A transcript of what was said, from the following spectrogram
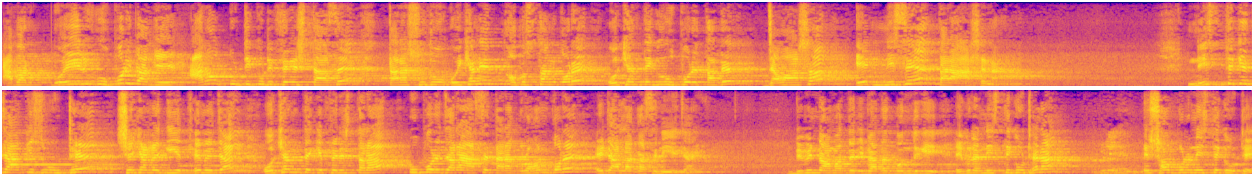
আবার ওইর উপরিভাগে আরও কোটি কোটি ফেরিস্তা আছে, তারা শুধু ওইখানে অবস্থান করে, ওইখান থেকে উপরে তাদের যাওয়া আসা, এর নিচে তারা আসে না। নিচ থেকে যা কিছু উঠে, সেখানে গিয়ে থেমে যায়, ওইখান থেকে ফেরিস্তারা উপরে যারা আছে, তারা গ্রহণ করে, এটা আল্লাহর কাছে নিয়ে যায়। বিভিন্ন আমাদের ইবাদত বন্দিগি এগুলো নিচ থেকে উঠে না। এই সবগুলো নিচ থেকে উঠে।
